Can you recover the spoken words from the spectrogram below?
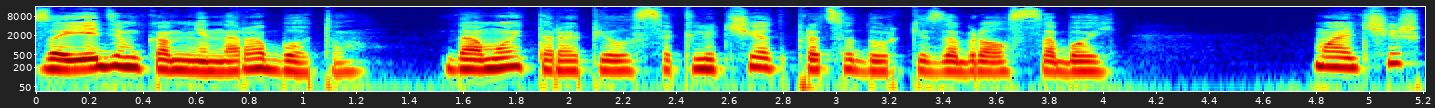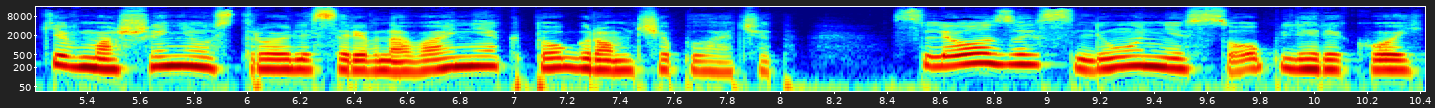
Заедем ко мне на работу. Домой торопился, ключи от процедурки забрал с собой. Мальчишки в машине устроили соревнование, кто громче плачет. Слезы, слюни, сопли рекой.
